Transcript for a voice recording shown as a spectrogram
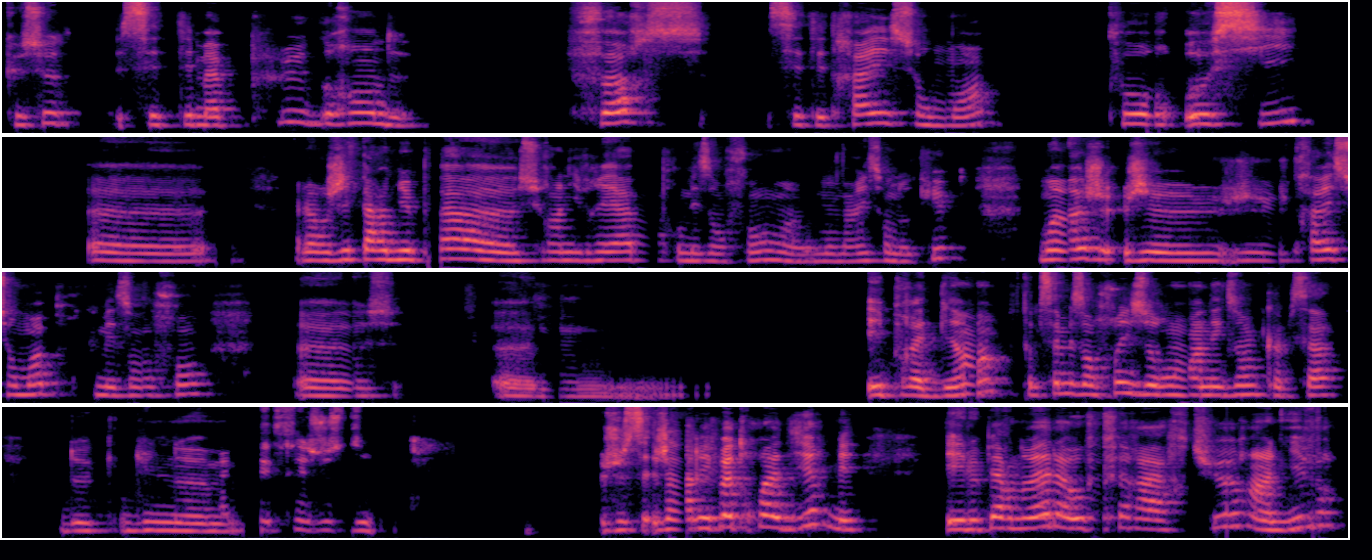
que ce... c'était ma plus grande force, c'était travailler sur moi pour aussi euh, alors, j'épargne pas euh, sur un livret A pour mes enfants, euh, mon mari s'en occupe. Moi, je, travaille sur moi pour que mes enfants euh, et pour être bien. Comme ça, mes enfants, ils auront un exemple comme ça d'une. C'est très juste. Je j'arrive pas trop à dire, mais et le Père Noël a offert à Arthur un livre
